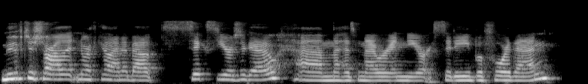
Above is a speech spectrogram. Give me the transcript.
moved to Charlotte, North Carolina, about six years ago. Um, my husband and I were in New York City before then.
